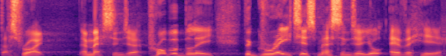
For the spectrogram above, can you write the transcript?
That's right, a messenger. Probably the greatest messenger you'll ever hear.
